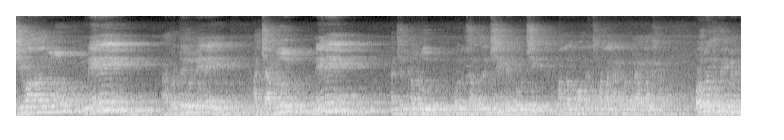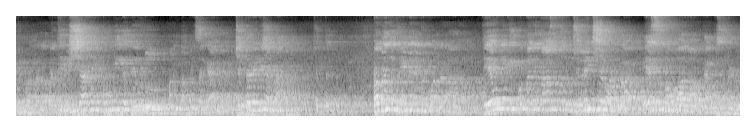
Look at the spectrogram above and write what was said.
జీవా నేనే ఆ రొట్టెలు నేనే ఆ చేపలు నేనే అని చెప్పినప్పుడు వాళ్ళు చదువు ప్రభుత్వ ప్రియమైనటువంటి వాళ్ళ దేవునికి కృతజ్ఞతాస్తులు చెల్లించేవాడుగా యేసు ప్రభు వారు మనకు కనిపిస్తున్నాడు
